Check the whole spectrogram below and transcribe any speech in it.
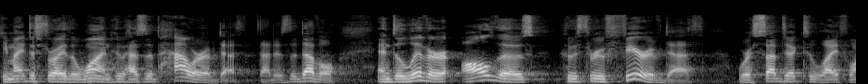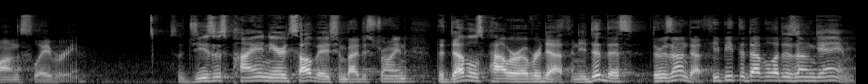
he might destroy the one who has the power of death, that is the devil, and deliver all those who through fear of death were subject to lifelong slavery. So Jesus pioneered salvation by destroying the devil's power over death, and he did this through his own death. He beat the devil at his own game.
